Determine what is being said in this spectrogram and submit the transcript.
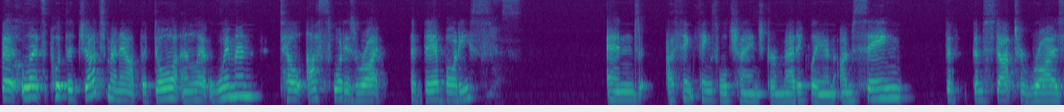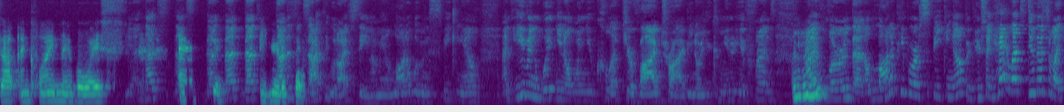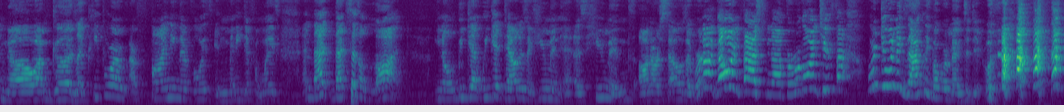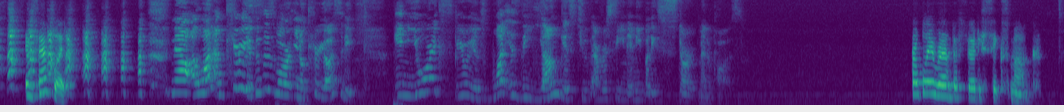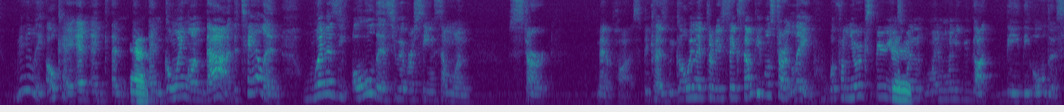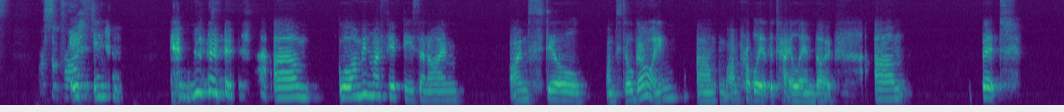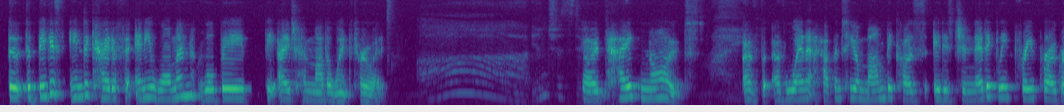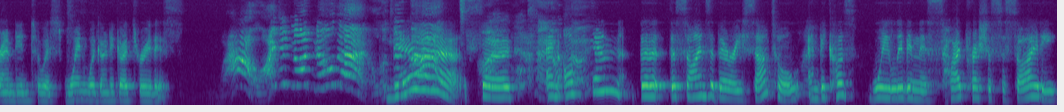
But let's put the judgment out the door and let women tell us what is right for their bodies yes and I think things will change dramatically. And I'm seeing the, them start to rise up and claim their voice. Yeah, and that's that's And that, that, that, that beautiful. is exactly what I've seen. I mean, a lot of women speaking out, and even with you know when you collect your vibe tribe, you know your community of friends, Mhm. I've learned that a lot of people are speaking up. If you're saying, "Hey, let's do this," they're like, "No, I'm good." Like people are, are finding their voice in many different ways, and that that says a lot. You know, we get we get down as a human as humans on ourselves like we're not going fast enough or we're going too fast. We're doing exactly what we're meant to do. Exactly. now I want I'm curious, this is more, you know, curiosity. In your experience, what is the youngest you've ever seen anybody start menopause? Probably around the 36 mark. Really? Okay. And and, and, Yeah. and going on that, the tail end, when is the oldest you ever seen someone start menopause? Because we go in at 36, some people start late. but from your experience, Mm. when, when when you got the the oldest or surprised It's you? interesting. um, well, I'm in my 50s and I'm I'm still I'm still going. Um, I'm probably at the tail end though. Um, but the the biggest indicator for any woman will be the age her mother went through it. Ah, interesting. So take note. Of, of when it happened to your mum because it is genetically pre-programmed into us when we're going to go through this. Wow, I did not know that. Look at Yeah. that. So I- okay, and okay. often the the signs are very subtle Right. and because we live in this high pressure society,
